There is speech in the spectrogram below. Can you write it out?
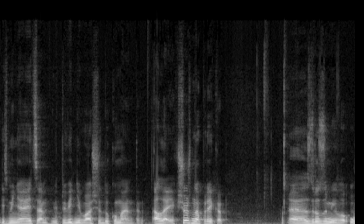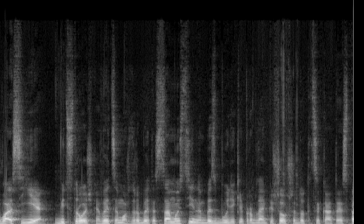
зміняються відповідні ваші документи. Але якщо ж, наприклад, Зрозуміло, у вас є відстрочка, ви це можете зробити самостійно, без будь-яких проблем, пішовши до ТЦК та СП,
